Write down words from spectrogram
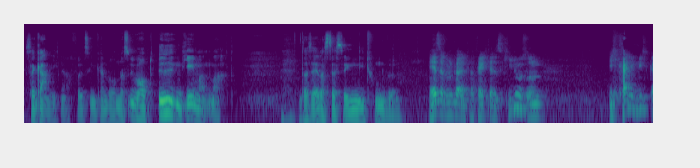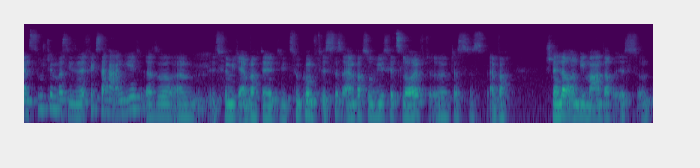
dass er gar nicht nachvollziehen kann, warum das überhaupt irgendjemand macht. Und dass er das deswegen nie tun würde. Er ist auf jeden Fall ein Verfechter des Kinos und ich kann ihm nicht ganz zustimmen, was diese Netflix-Sache angeht. Also ähm, ist für mich einfach der, die Zukunft ist es einfach so, wie es jetzt läuft, äh, dass es einfach schneller on demand auch ist und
